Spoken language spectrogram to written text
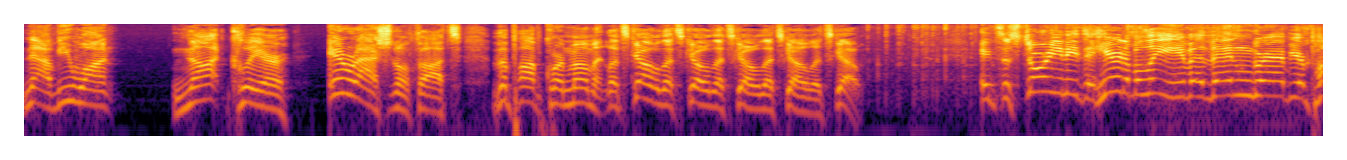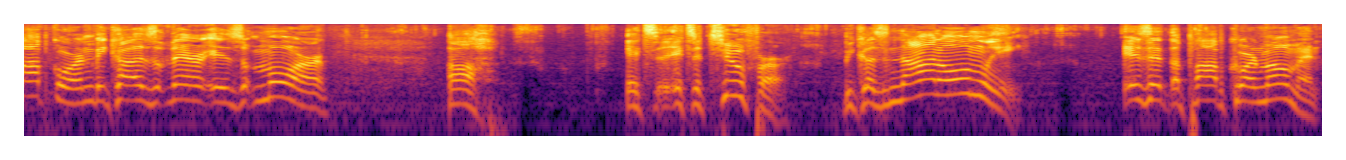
Now, if you want not clear, irrational thoughts, the popcorn moment. Let's go, let's go, let's go, let's go, let's go. It's a story you need to hear to believe, then grab your popcorn because there is more. Oh, it's it's a twofer because not only is it the popcorn moment,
